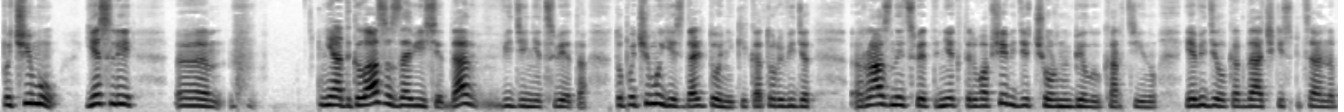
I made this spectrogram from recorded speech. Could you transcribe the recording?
Почему? Если э, не от глаза зависит, да, видение цвета, то почему есть дальтоники, которые видят разные цветы, некоторые вообще видят черно-белую картину. Я видела, когда очки специально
